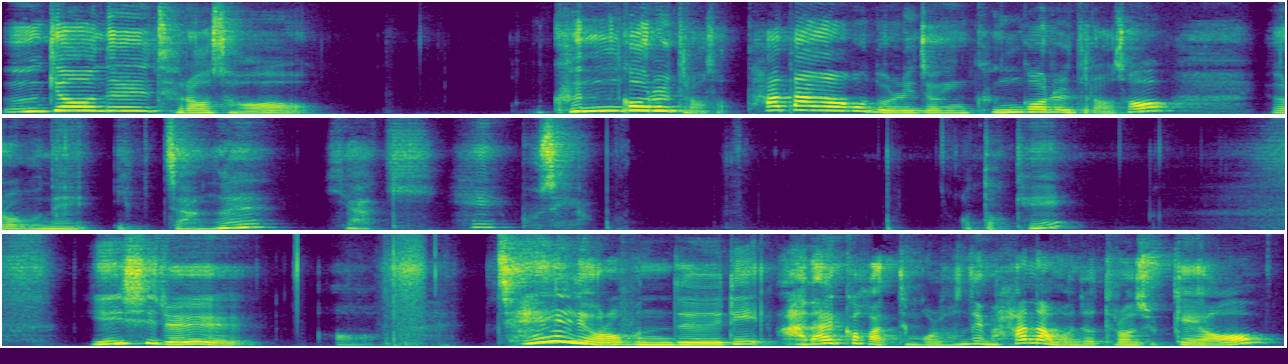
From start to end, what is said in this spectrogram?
의견을 들어서 근거를 들어서 타당하고 논리적인 근거를 들어서 여러분의 입장을 이야기해 보세요. 어떻게? 예시를 어, 제일 여러분들이 안 할 것 같은 걸 선생님 하나 먼저 들어줄게요.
